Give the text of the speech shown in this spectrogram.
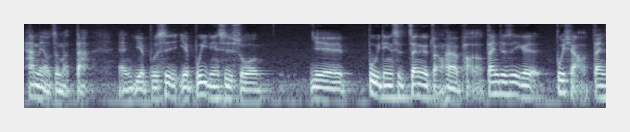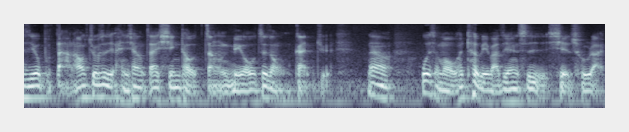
它没有这么大。嗯，也不是，也不一定是说，也。不一定是真的转换的跑道，但就是一个不小，但是又不大，然后就是很像在心头长瘤这种感觉。那为什么我会特别把这件事写出来？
